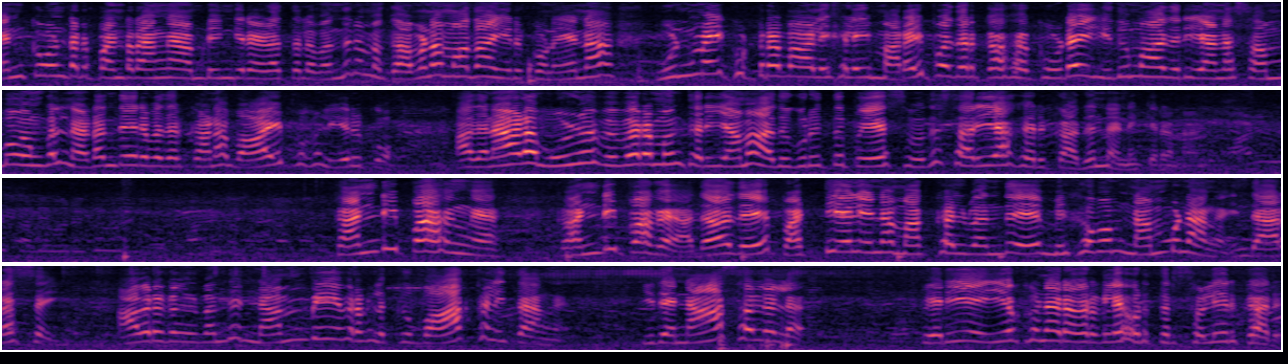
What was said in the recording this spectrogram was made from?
என்கவுண்டர் பண்ணுறாங்க அப்படிங்கிற இடத்துல வந்து நம்ம கவனமாக தான் இருக்கணும். ஏன்னா உண்மை குற்றவாளிகளை மறைப்பதற்காக கூட இது மாதிரியான சம்பவங்கள் நடந்தேறுவதற்கான வாய்ப்புகள் இருக்கும். அதனால் முழு விவரமும் தெரியாமல் அது குறித்து பேசுவது சரியாக இருக்காதுன்னு நினைக்கிறேன் நான். கண்டிப்பாகங்க. கண்டிப்பாக. அதாவது பட்டியலின மக்கள் வந்து மிகவும் நம்பினாங்க இந்த அரசை. அவர்கள் வந்து நம்பி இவர்களுக்கு வாக்களித்தாங்க. இதை நான் சொல்லலை. பெரிய இயக்குனர் அவர்களே ஒருத்தர் சொல்லியிருக்காரு.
